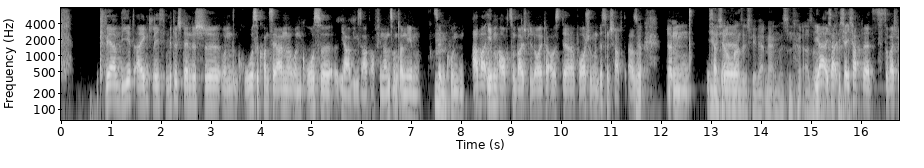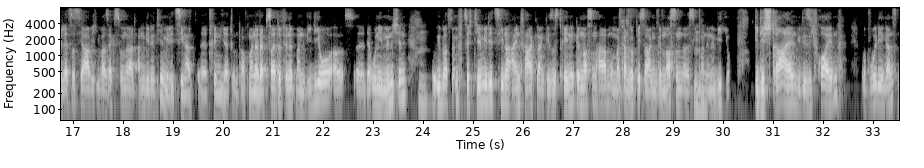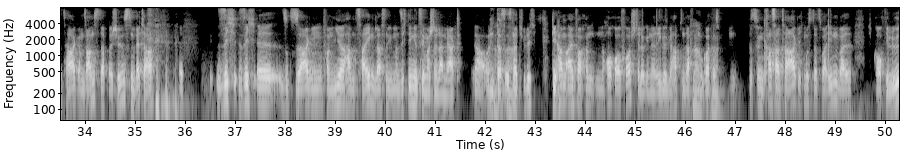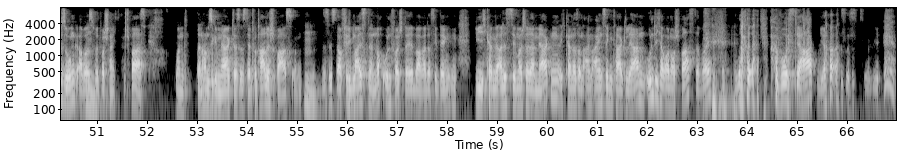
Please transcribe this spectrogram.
querbeet eigentlich mittelständische und große Konzerne und große, ja, wie gesagt, auch Finanzunternehmen sind hm. Kunden. Aber eben auch zum Beispiel Leute aus der Forschung und Wissenschaft. Also ja. ähm, ich habe ja auch wahnsinnig viel merken müssen. Also ja, ich, ich, ich habe äh, zum Beispiel letztes Jahr habe ich über 600 angehende Tiermediziner äh, trainiert und auf meiner Webseite findet man ein Video aus äh, der Uni München, hm. wo über 50 Tiermediziner einen Tag lang dieses Training genossen haben und man kann wirklich sagen genossen, das sieht hm. man in dem Video, wie die strahlen, wie die sich freuen, obwohl die den ganzen Tag am Samstag bei schönstem Wetter äh, sich sich äh, sozusagen von mir haben zeigen lassen, wie man sich Dinge zehnmal schneller merkt. Ja, und Krass, das ist ja. natürlich, die haben einfach eine Horrorvorstellung in der Regel gehabt und dachten, Klar, oh Gott, ja. das, das ist ein krasser Tag, ich muss da zwar hin, weil ich brauche die Lösung, aber mhm. es hm. wird wahrscheinlich kein Spaß. Und dann haben sie gemerkt, das ist der totale Spaß. Und hm. das ist auch für die meisten dann noch unvorstellbarer, dass sie denken, wie ich kann mir alles zehnmal schneller merken, ich kann das an einem einzigen Tag lernen und ich habe auch noch Spaß dabei. Wo ist der Haken? Ja, es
